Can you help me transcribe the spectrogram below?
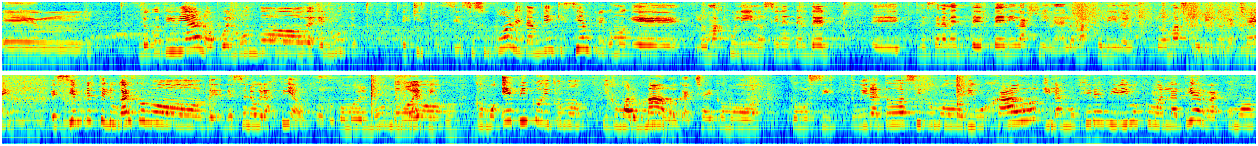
em, lo cotidiano, pues el mundo, el mundo es que se, supone también que siempre como que lo masculino, sin entender eh, necesariamente pene y vagina, lo masculino, lo masculino, ¿cachai? Es siempre este lugar como de, escenografía un poco, como el mundo como, épico. Como épico y como, y como armado, ¿cachai? Como como si estuviera todo así como dibujado y las mujeres vivimos como en la tierra, es como,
